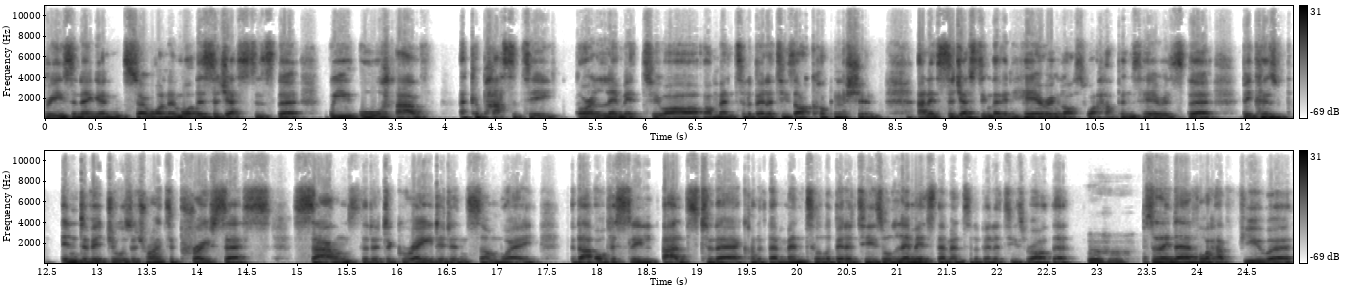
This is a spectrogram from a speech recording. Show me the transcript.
reasoning, and so on. And what this suggests is that we all have a capacity or a limit to our, our mental abilities, our cognition. And it's suggesting that in hearing loss, what happens here is that because individuals are trying to process sounds that are degraded in some way, that obviously adds to their kind of their mental abilities or limits their mental abilities rather. Mm-hmm. So they therefore have fewer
